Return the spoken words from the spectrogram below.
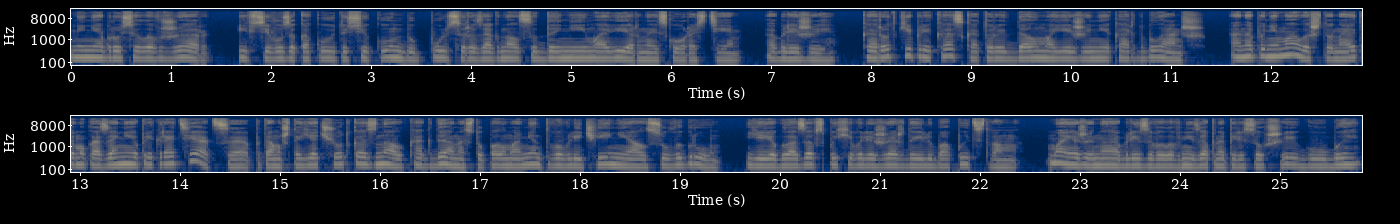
Меня бросило в жар, и всего за какую-то секунду пульс разогнался до неимоверной скорости. «Оближи», Короткий приказ, который дал моей жене карт-бланш. Она понимала, что на этом указания прекратятся, потому что я четко знал, когда наступал момент вовлечения Алсу в игру. Ее глаза вспыхивали жаждой и любопытством. Моя жена облизывала внезапно пересохшие губы,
